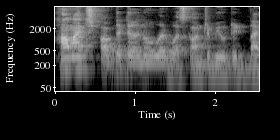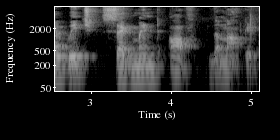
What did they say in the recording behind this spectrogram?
how much of the turnover was contributed by which segment of the market.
